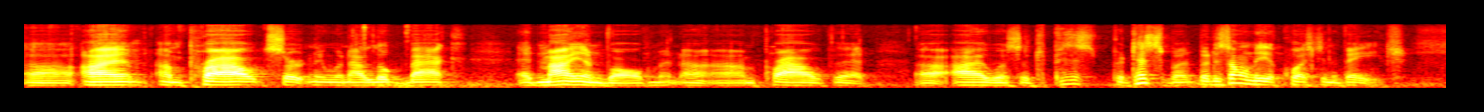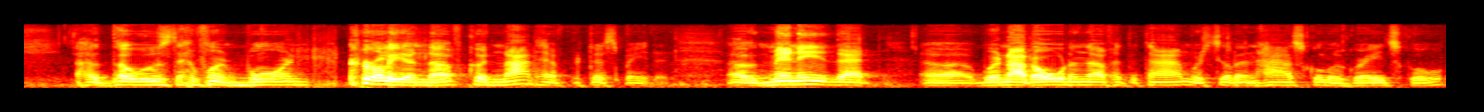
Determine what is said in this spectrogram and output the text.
uh, I'm, I'm proud, certainly when I look back at my involvement, uh, I'm proud that uh, I was a participant, but it's only a question of age. Uh, those that weren't born early enough could not have participated. Uh, many that uh, were not old enough at the time, were still in high school or grade school,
